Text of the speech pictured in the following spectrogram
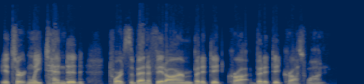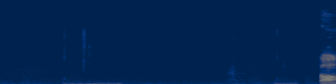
it certainly tended towards the benefit arm, but it did cross. But it did cross one. Uh,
